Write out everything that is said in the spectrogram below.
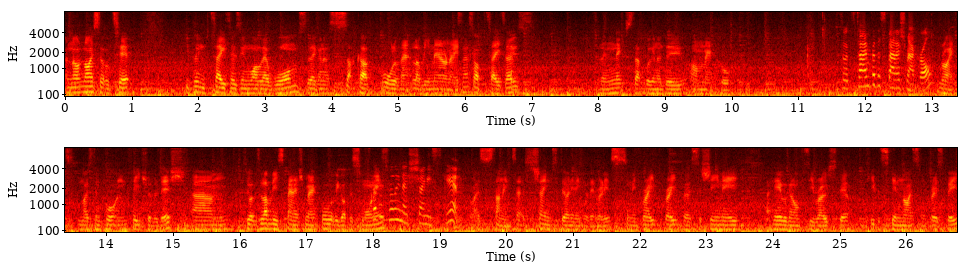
a nice little tip. You put the potatoes in while they're warm, so they're going to suck up all of that lovely marinade. So that's our potatoes. And then next up, we're going to do our mackerel. So it's time for the Spanish mackerel. Right, most important feature of the dish. Um, so we've got this lovely Spanish mackerel that we got this It's morning. this really nice shiny skin. Right, it's stunning. So it's a shame to do anything with it, really. It's I mean, great, great for sashimi. Uh, here we're going to obviously roast it, keep the skin nice and crispy.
